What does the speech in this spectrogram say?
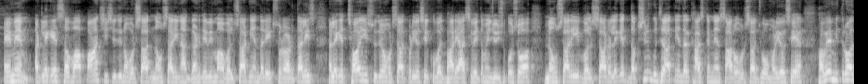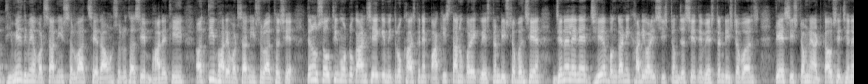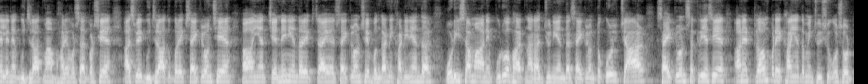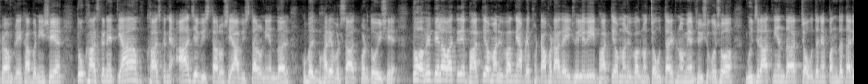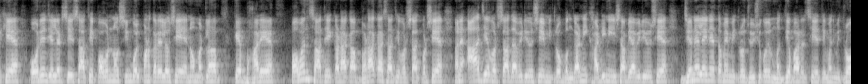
એમએમ એટલે કે સવા પાંચ ઇંચ સુધીનો વરસાદ નવસારીના ગણદેવીમાં વલસાડની અંદર એકસો અડતાલીસ, એટલે કે છ ઇંચ સુધીનો વરસાદ પડ્યો છે. ખૂબ જ ભારે. આ સિવાય તમે જોઈ શકો છો, નવસારી, વલસાડ, એટલે કે દક્ષિણ ગુજરાતની અંદર ખાસ કરીને સારો વરસાદ જોવા મળ્યો છે. હવે મિત્રો, ધીમે ધીમે વરસાદની શરૂઆત છે, રાઉન્ડ શરૂ થશે. ભારેથી અતિ ભારે વરસાદની શરૂઆત થશે. તેનું સૌથી મોટું કારણ છે કે મિત્રો, ખાસ કરીને પાકિસ્તાન ઉપર એક વેસ્ટર્ન ડિસ્ટર્બન્સ છે, જેને લઈને જે બંગાળની ખાડીવાળી સિસ્ટમ જશે, તે વેસ્ટર્ન ડિસ્ટર્બન્સ, તે સિસ્ટમને અટકાવશે, જેને લઈને ગુજરાતમાં ભારે વરસાદ પડશે. આ સિવાય ગુજરાત ઉપર એક સાયક્લોન છે. અહીંયા ચેન્નઈની અંદર એક સાય- સાયક્લોન છે, બંગાળની ખાડીની અંદર, ઓડિશામાં અને પૂર્વ ભારતના રાજ્યોની અંદર સાયક્લોન. તો કુલ ચાર સાયક્લોન સક્રિય છે અને ટ્રમ્પ રેખા અહીંયા તમે જોઈ શકો છો, ટ્રમ્પ રેખા બની છે. તો ખાસ કરીને ત્યાં, ખાસ કરીને આ જે વિસ્તારો છે, આ વિસ્તારોની અંદર ખૂબ જ ભારે વરસાદ પડતો હોય છે. તો હવે પહેલાં વાત કરીએ ભારતીય હવામાન વિભાગની. આપણે ફટાફટ આગાહી જોઈ લેવી. ભારતીય હવામાન વિભાગનો ચૌદ તારીખનો મેપ જોઈ શકો છો. ગુજરાતની અંદર ચૌદ અને પંદર તારીખે ઓરેન્જ એલર્ટ છે. સાથે પવનનો સિમ્બોલ પણ કરેલો છે. એનો મતલબ કે ભારે પવન સાથે, કડાકા ભડાકા સાથે વરસાદ પડશે અને આ જે વરસાદ આવી રહ્યો છે, મિત્રો, બંગાળની ખાડીની હિસાબે આવી રહ્યો છે. જેને લઈને તમે, મિત્રો, જોઈ શકો છો, મધ્ય ભારત છે, તેમજ, મિત્રો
